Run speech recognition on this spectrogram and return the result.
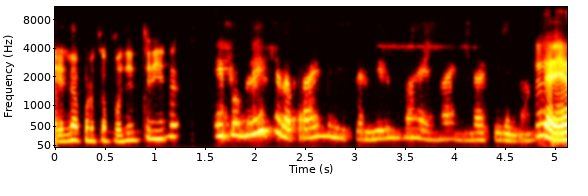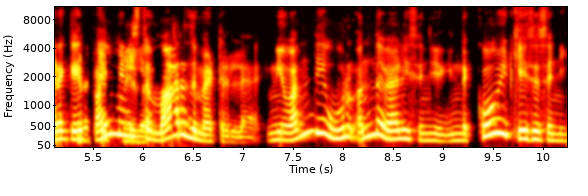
என்ன கொடுக்க போகுதுன்னு தெரியல. இல்ல எனக்கு பிரைம் மினிஸ்டர் மாறுது மேட்டர் இல்ல. நீ வந்து ஒரு அந்த வேலையை செஞ்சு இந்த கோவிட் கேசஸ் நீ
